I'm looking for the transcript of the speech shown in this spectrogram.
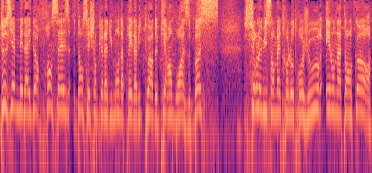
deuxième médaille d'or française dans ces championnats du monde après la victoire de Pierre-Ambroise Boss sur le 800 mètres l'autre jour et l'on attend encore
